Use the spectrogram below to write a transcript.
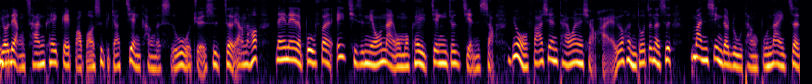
有两餐可以给宝宝是比较健康的食物，我觉得是这样。然后奶奶的部分，哎，其实牛奶我们可以建议就是减少，因为我发现台湾的小孩有很多真的是慢性的乳糖不耐症，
